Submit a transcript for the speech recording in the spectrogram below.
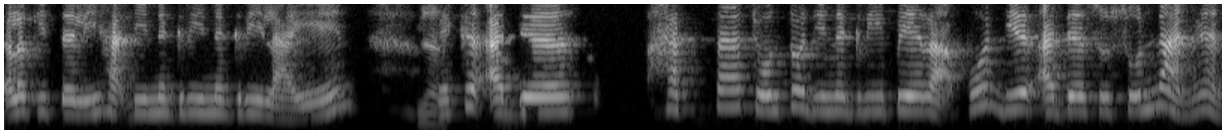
kalau kita lihat di negeri-negeri lain yeah. mereka ada hatta contoh di negeri Perak pun dia ada susunan kan.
